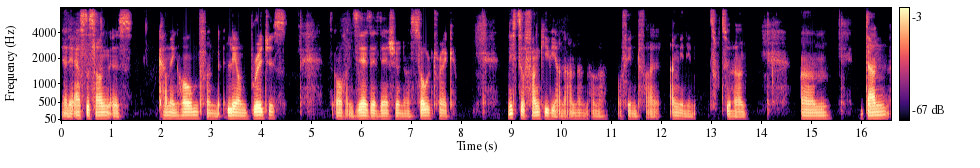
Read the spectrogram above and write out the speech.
Ja, der erste Song ist Coming Home von Leon Bridges. Ist auch ein sehr, sehr, sehr schöner Soul-Track. Nicht so funky wie alle anderen, aber auf jeden Fall angenehm zuzuhören. Ähm, dann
